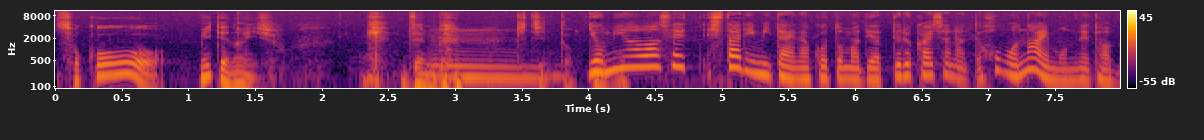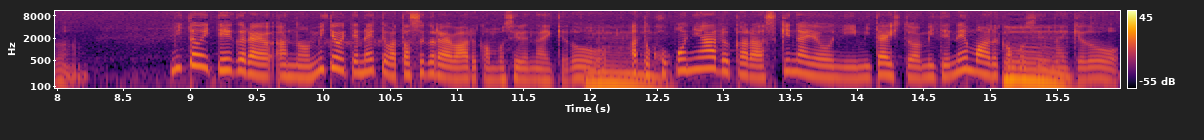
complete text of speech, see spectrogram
そこを見てないでしょ全部、うん。きちっと。読み合わせしたりみたいなことまでやってる会社なんてほぼないもんね多分。見といてぐらいあの見ておいてねって渡すぐらいはあるかもしれないけど、うん。あとここにあるから好きなように見たい人は見てねもあるかもしれないけど、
